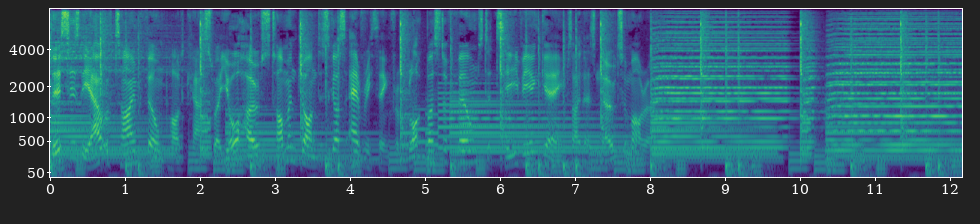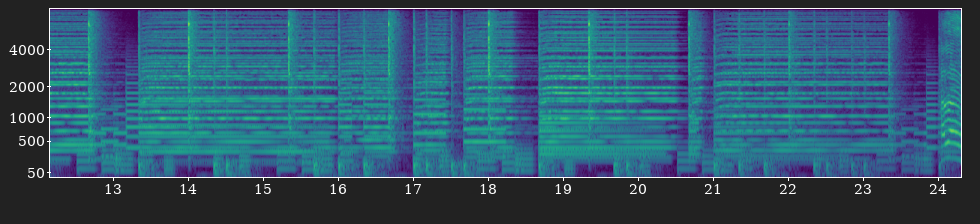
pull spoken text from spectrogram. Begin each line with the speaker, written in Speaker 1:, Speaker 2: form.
Speaker 1: This is the Outatime Film Podcast, where your hosts Tom and John discuss everything from blockbuster films to TV and games like there's no tomorrow.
